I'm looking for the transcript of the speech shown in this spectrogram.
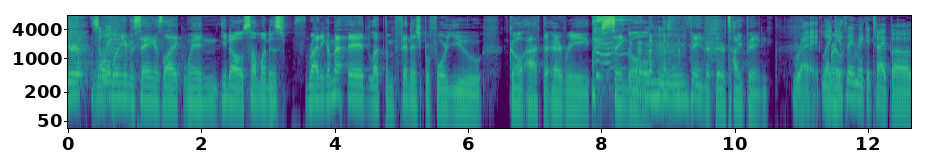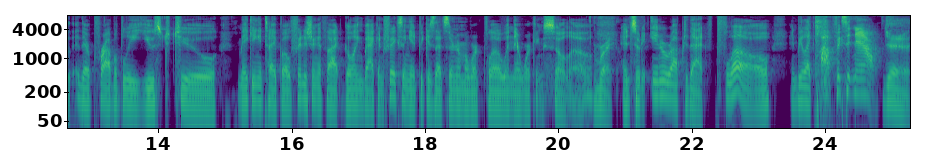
you're, So, what like- William is saying is like when you know someone is writing a method, let them finish before you go after every single mm-hmm. thing that they're typing. Right. Like Or- if they make a typo, they're probably used to making a typo, finishing a thought, going back and fixing it because that's their normal workflow when they're working solo. Right. And so to interrupt that flow and be like, ah, fix it now, Yeah.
